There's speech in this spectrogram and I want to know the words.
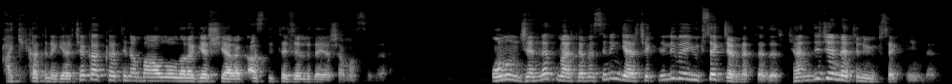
hakikatine, gerçek hakikatine bağlı olarak yaşayarak asli tecellide yaşamasıdır. Onun cennet mertebesinin gerçekliği ve yüksek cennettedir. Kendi cennetinin yüksekliğindedir.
